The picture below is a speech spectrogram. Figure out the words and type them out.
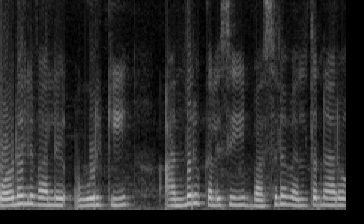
కోడలి వాళ్ళ ఊరికి అందరూ కలిసి బస్సులో వెళ్తున్నారు.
